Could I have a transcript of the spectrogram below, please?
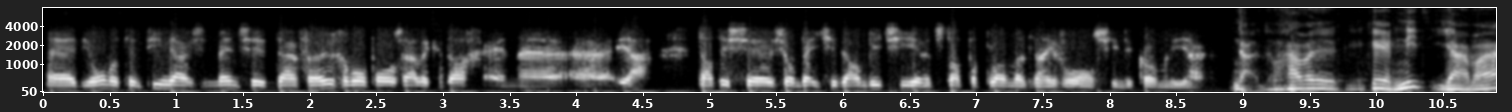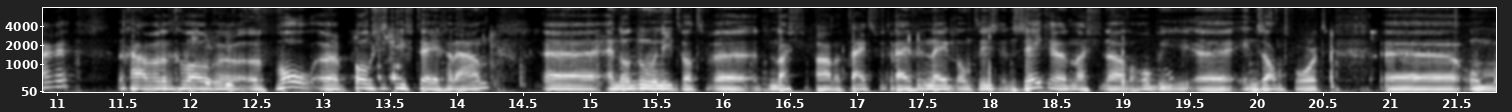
Uh, die 110.000 mensen, daar verheugen we op ons elke dag. En ja, dat is zo'n beetje de ambitie en het stappenplan dat wij voor ons zien de komende jaren. Nou, dan gaan we een keer niet jaarmaren. Dan gaan we er gewoon vol positief tegenaan. en dan doen we niet wat we het nationale tijdsverdrijf in Nederland is. En zeker een nationale hobby in Zandvoort. om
